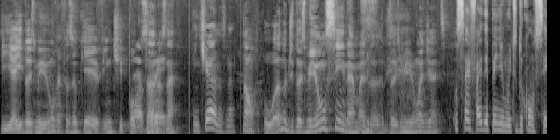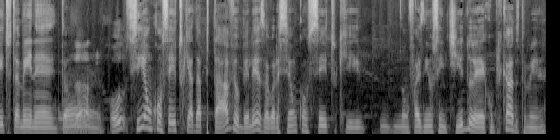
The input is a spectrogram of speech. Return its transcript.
E aí 2001 vai fazer o quê? 20 e poucos é, anos, né? 20 anos, né? Não, o ano de 2001 sim, né? Mas 2001 adiante. O sci-fi depende muito do conceito também, né? Então, Exato. ou se é um conceito que é adaptável, beleza? Agora, se é um conceito que não faz nenhum sentido, é complicado também, né?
